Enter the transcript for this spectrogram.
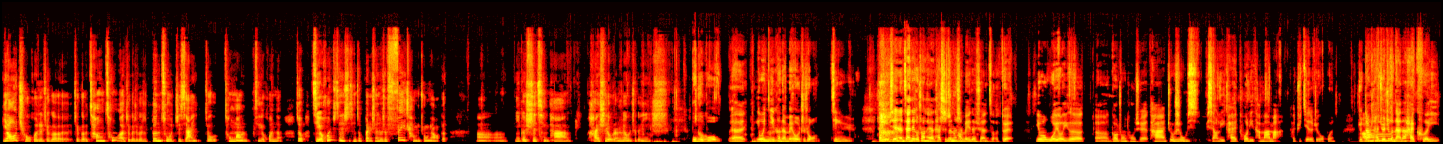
要求或者这个这个仓匆啊，这个这个敦促之下就匆忙结婚的，就结婚这件事情就本身就是非常重要的，呃，一个事情，他还是有人没有这个意识。不不不，呃，因为你可嗯能没有这种境遇，就有些人在那个状态下，他是真的是没得选择。对，因为我有一个呃高中同学，他就是嗯。想想离开脱离他妈妈，他去结的这个婚，就当时他觉得这个男的还可以，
